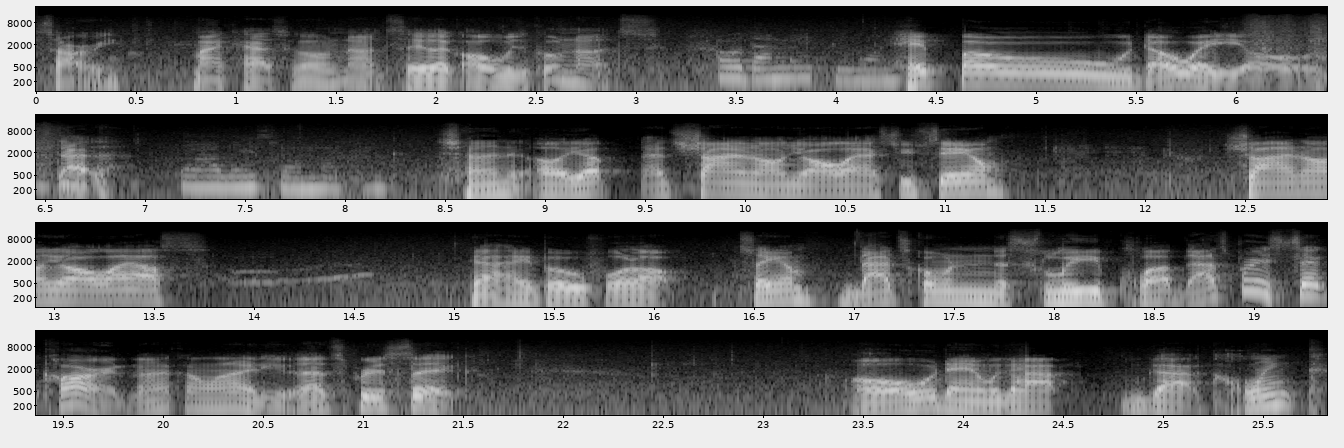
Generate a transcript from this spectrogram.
Sorry. My cats go nuts. They like always go nuts. Oh, that might be one. Hippo doyo. That Yeah, there's one, I think. shining. Oh, yep. That's shining on y'all ass. You see him? Shining on y'all ass. Yeah, hey, Boof, what up? Him? That's going in the sleeve club. That's pretty sick card. Not gonna lie to you. That's pretty sick. Oh, damn. We got, we got Klink.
